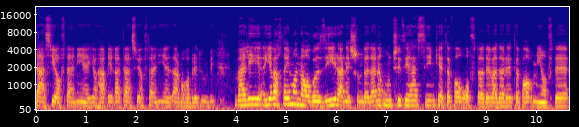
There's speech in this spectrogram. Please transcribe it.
دستیافتنیه یا حقیقت دستیافتنیه در مقابل دوربین. ولی یه وقتایی ما ناگزیر نشون دادن اون چیزی هستیم که اتفاق افتاده و داره اتفاق میافته.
